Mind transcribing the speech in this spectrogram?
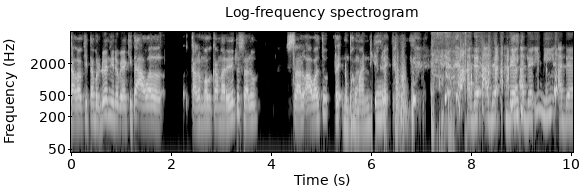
kalau kita berdua nih ya kita awal kalau mau ke kamar ini tuh selalu selalu awal tuh rek numpang mandi ya rek ada ada ada ada ini ada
